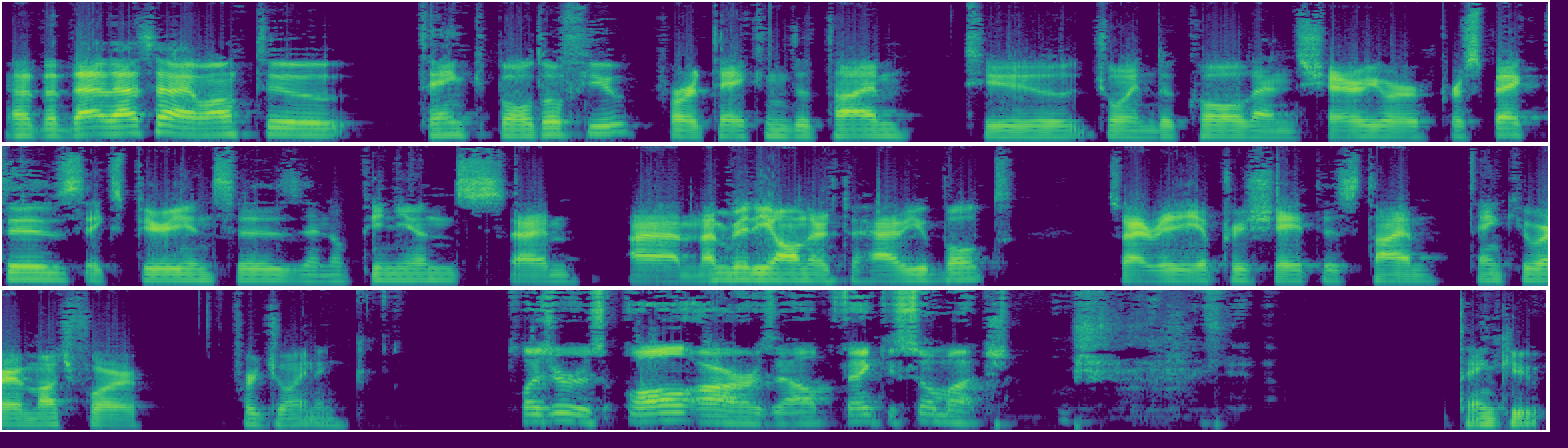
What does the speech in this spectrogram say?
yeah, that, that's it. I want to thank both of you for taking the time to join the call and share your perspectives, experiences, and opinions. I'm I'm, I'm really honored to have you both. So I really appreciate this time. Thank you very much for for joining. Pleasure is all ours, Al. Thank you so much. Thank you.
